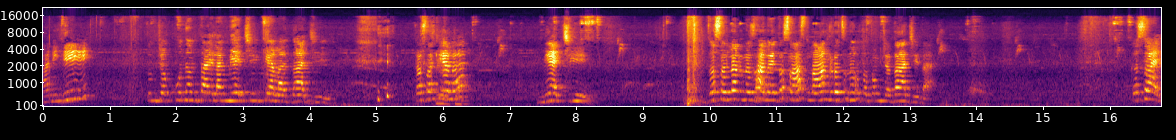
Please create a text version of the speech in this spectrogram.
आणि ही तुमच्या पूनम ताईला मॅचिंग केला दाजी. कसा केला? मॅचिंग जसं लग्न झालंय तसं असलं अंगडच नव्हतं तुमच्या दाजीला. कसं आहे?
